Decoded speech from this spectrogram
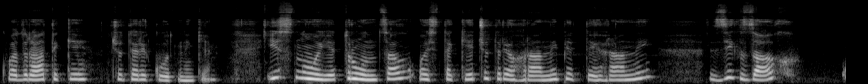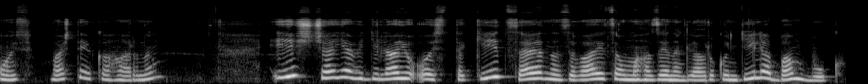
квадратики, чотирикутники. Існує трунцел, ось такий чотирьохгранний, п'ятигранний, зігзаг. Ось, бачите, яка гарна. І ще я виділяю ось такі, це називається в магазинах для рукоділля бамбук.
